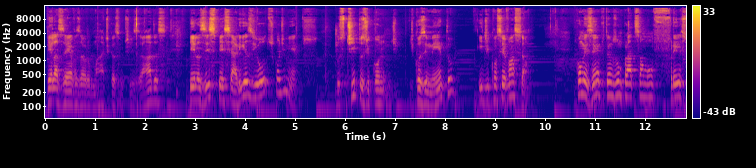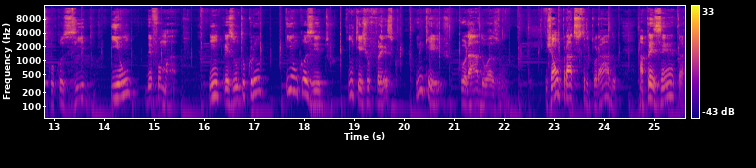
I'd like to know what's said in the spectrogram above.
pelas ervas aromáticas utilizadas, pelas especiarias e outros condimentos, os tipos de, co de, de cozimento e de conservação. Como exemplo, temos um prato de salmão fresco, cozido e um defumado, um presunto cru e um cozido, um queijo fresco e um queijo curado ou azul. Já um prato estruturado apresenta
